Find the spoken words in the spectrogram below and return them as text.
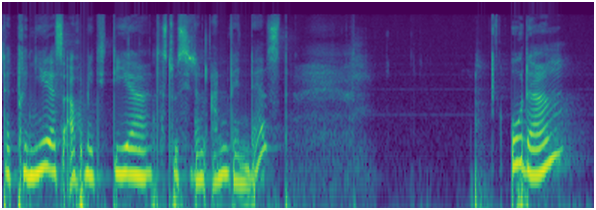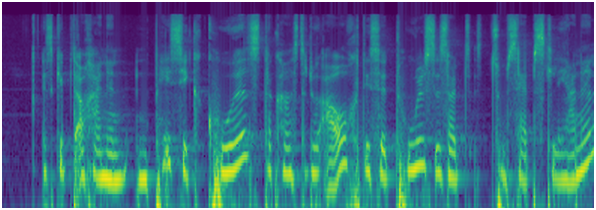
Da trainiere es auch mit dir, dass du sie dann anwendest. Oder es gibt auch einen, einen Basic-Kurs, da kannst du auch diese Tools, das ist halt zum Selbstlernen,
